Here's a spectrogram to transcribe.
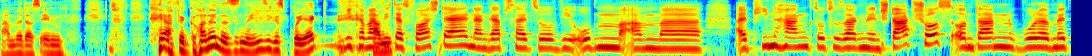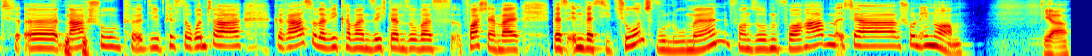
haben wir das eben ja, begonnen. Das ist ein riesiges Projekt. Wie kann man haben, sich das vorstellen? Dann gab es halt so wie oben am äh, Alpinhang sozusagen den Startschuss und dann wurde mit äh, Nachschub die Piste runtergerast. Oder wie kann man sich dann sowas vorstellen? Weil das Investitionsvolumen von so einem Vorhaben ist ja schon enorm. Ja,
